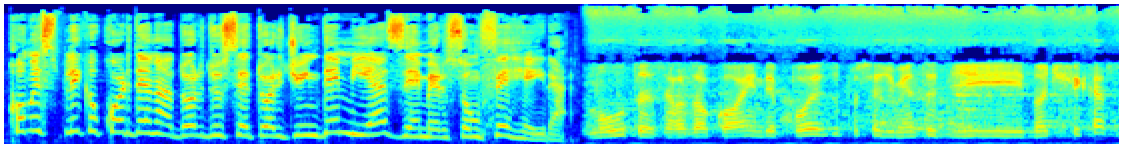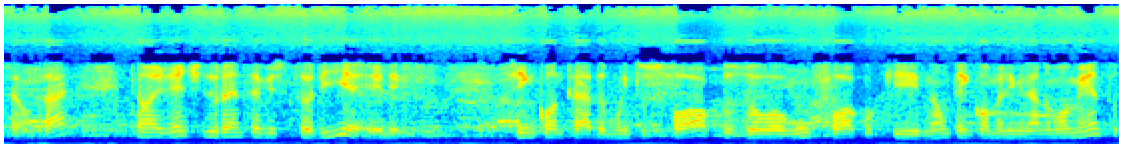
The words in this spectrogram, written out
como explica o coordenador do setor de endemias, Emerson Ferreira. Multas, elas ocorrem depois do procedimento de notificação, tá? Então a gente, durante a vistoria, ele se encontrado muitos focos ou algum foco que não tem como eliminar no momento,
